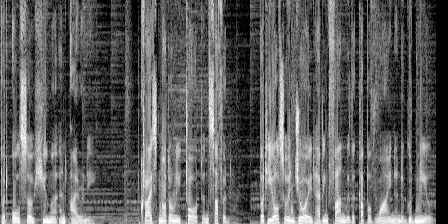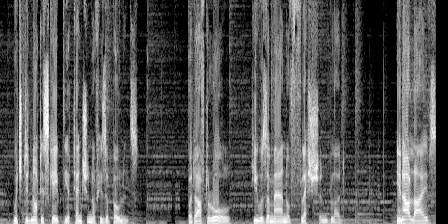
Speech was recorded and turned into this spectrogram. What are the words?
but also humor and irony. Christ not only taught and suffered, but he also enjoyed having fun with a cup of wine and a good meal, which did not escape the attention of his opponents. But after all, he was a man of flesh and blood. In our lives,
